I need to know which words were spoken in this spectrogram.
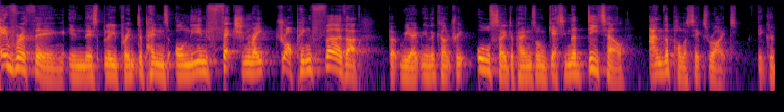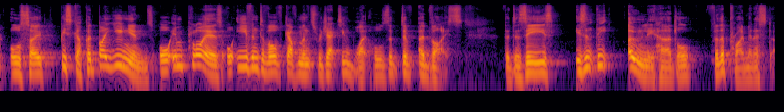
everything in this blueprint depends on the infection rate dropping further. But reopening the country also depends on getting the detail and the politics right. It could also be scuppered by unions or employers or even devolve governments rejecting Whitehall's advice. The disease isn't the only hurdle for the Prime Minister.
